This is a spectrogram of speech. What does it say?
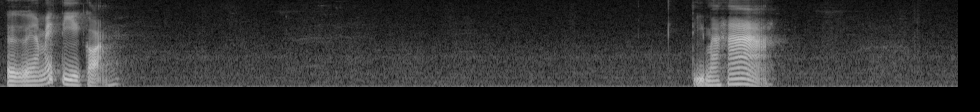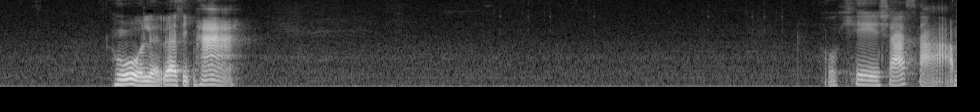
เออยังไม่ตีก่อนตีมาห้าโหเหลือเหลือสิบห้า โอเค ชาร์จสาม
